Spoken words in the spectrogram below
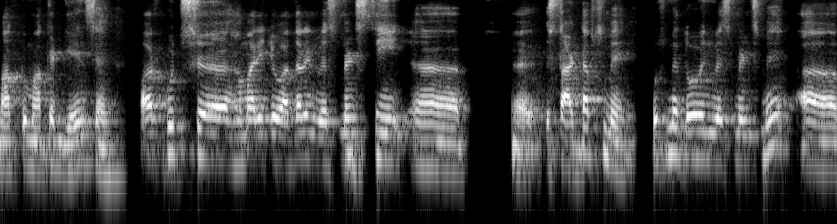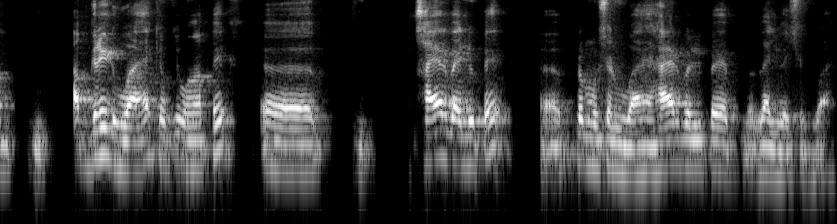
मार्क टू मार्केट गेंस हैं। और कुछ हमारी जो अदर इन्वेस्टमेंट्स थी स्टार्टअप्स में, उसमें दो इन्वेस्टमेंट्स में अपग्रेड हुआ है क्योंकि वहाँ पे हायर वैल्यू पे प्रमोशन हुआ है हायर वैल्यू पे वैल्यूएशन हुआ है।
